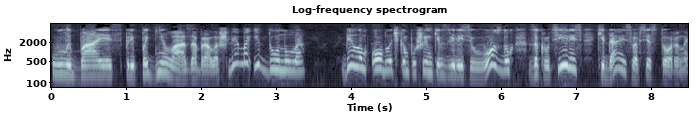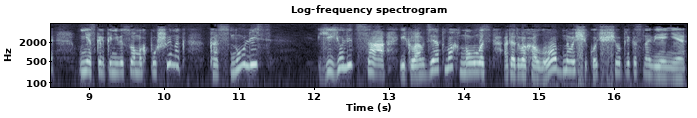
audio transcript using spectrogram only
улыбаясь, приподняла, забрала шлема и дунула. Белым облачком пушинки взвелись в воздух, закрутились, кидаясь во все стороны. Несколько невесомых пушинок коснулись ее лица, и Клавдия отмахнулась от этого холодного, щекочущего прикосновения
